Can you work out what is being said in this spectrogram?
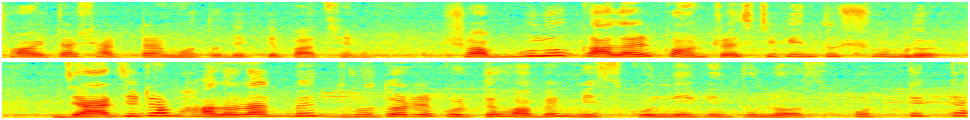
ছয়টা সাতটার মতো দেখতে পাচ্ছেন। সবগুলো কালার কন্ট্রাস্টই কিন্তু সুন্দর। যার যেটা ভালো লাগবে দ্রুত অর্ডার করতে হবে মিস করলেই কিন্তু লস প্রত্যেকটা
